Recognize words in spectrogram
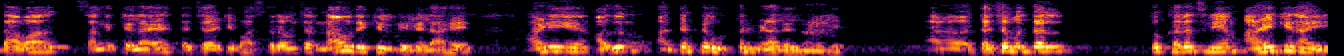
दावा सांगितलेला आहे. त्याच्यासाठी भास्कररावांचं नाव देखील दिलेलं आहे. आणि अजून अद्याप काही उत्तर मिळालेलं नाहीये. त्याच्याबद्दल तो खरंच नियम आहे की नाही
